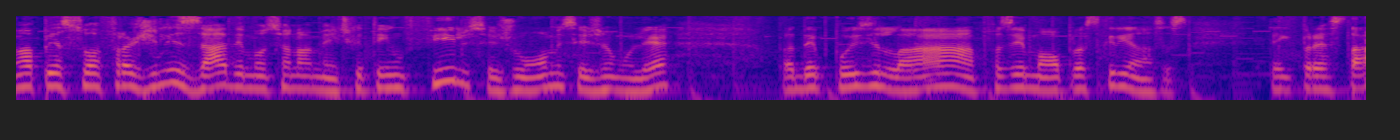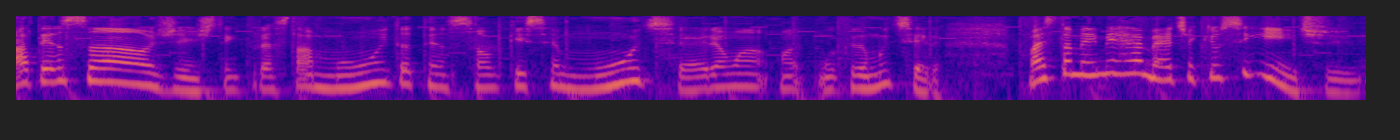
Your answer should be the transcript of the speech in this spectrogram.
uma pessoa fragilizada emocionalmente, que tem um filho, seja um homem, seja mulher, para depois ir lá fazer mal para as crianças. Tem que prestar atenção, gente, tem que prestar muita atenção, porque isso é muito sério, é uma, uma, uma coisa muito séria. Mas também me remete aqui o seguinte:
